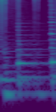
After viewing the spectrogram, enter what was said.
you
